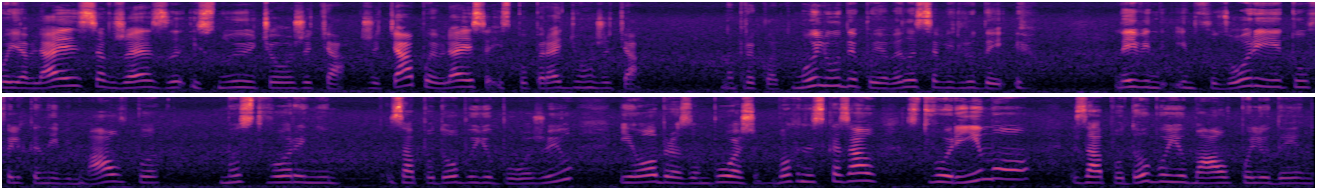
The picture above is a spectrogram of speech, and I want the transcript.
появляється вже з існуючого життя. Життя появляється із попереднього життя. Наприклад, ми люди появилися від людей. Не від інфузорії туфельки, не від мавпи. Ми створені за подобою Божою і образом Божим. Бог не сказав створімо за подобою мавпи людину.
